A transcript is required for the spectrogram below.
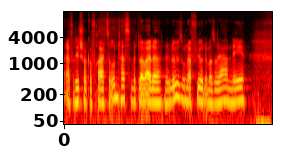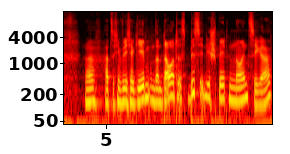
Alfred Hitchcock gefragt, so, und hast du mittlerweile eine Lösung dafür? Und immer so, ja, nee. Ja, hat sich irgendwie nicht ergeben. Und dann dauerte es bis in die späten 90er.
